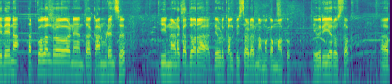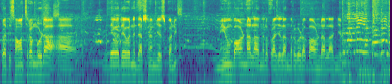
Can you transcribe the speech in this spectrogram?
ఏదైనా తట్టుకోగలరు అనేంత కాన్ఫిడెన్స్ ఈ నడక ద్వారా దేవుడు కల్పిస్తాడని నమ్మకం మాకు. ఎవరీ ఇయర్ వస్తాం. ప్రతి సంవత్సరం కూడా దేవదేవుని దర్శనం చేసుకొని మేము బాగుండాలి? అందులో ప్రజలందరూ కూడా బాగుండాలి అని చెప్పి. కలయ పవన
